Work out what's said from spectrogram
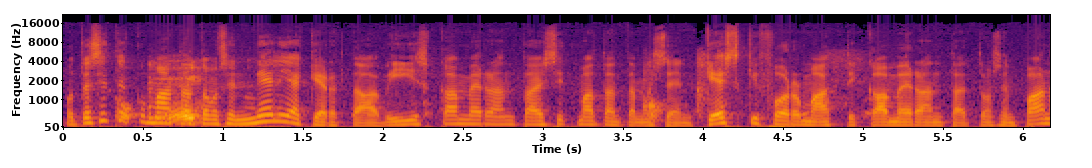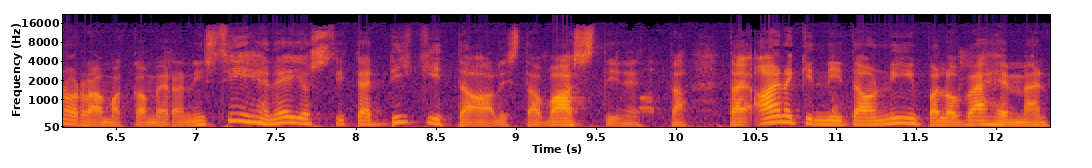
Mutta sitten kun mä otan tuommoisen 4 kertaa 5 kameran tai sitten mä otan tämmöisen keskiformaattikameran tai tuommoisen panoraamakameran, niin siihen ei ole sitä digitaalista vastinetta, tai ainakin niitä on niin paljon vähemmän,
